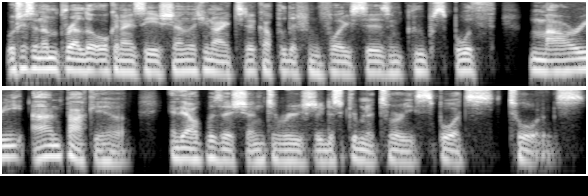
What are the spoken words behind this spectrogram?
which is an umbrella organization that united a couple different voices and groups, both Maori and Pakeha, in their opposition to racially discriminatory sports tours.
